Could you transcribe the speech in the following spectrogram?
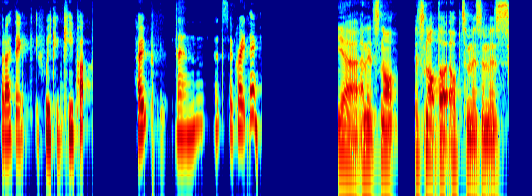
but i think if we can keep up hope then it's a great thing yeah, and it's not it's not that optimism is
